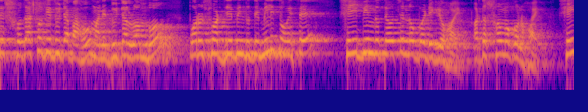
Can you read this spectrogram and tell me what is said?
যে সোজাসুজি দুইটা বাহু মানে দুইটা লম্ব, পরস্পর যে বিন্দুতে মিলিত হয়েছে সেই বিন্দুতে হচ্ছে নব্বই ডিগ্রি হয়, অর্থাৎ সমকোণ হয়। সেই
